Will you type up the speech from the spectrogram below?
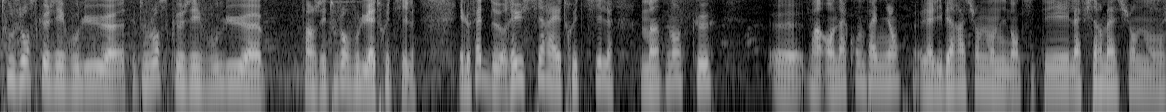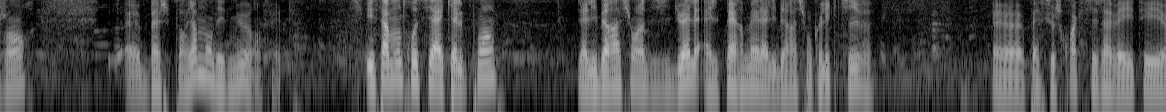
toujours ce que j'ai voulu, euh, c'est toujours ce que j'ai voulu, enfin j'ai toujours voulu être utile. Et le fait de réussir à être utile maintenant que, euh, en accompagnant la libération de mon identité, l'affirmation de mon genre, bah, je peux rien demander de mieux en fait. Et ça montre aussi à quel point la libération individuelle, elle permet la libération collective. parce que je crois que si j'avais été,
